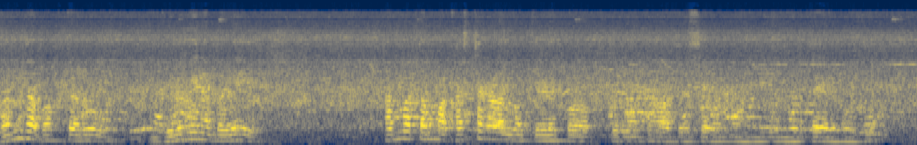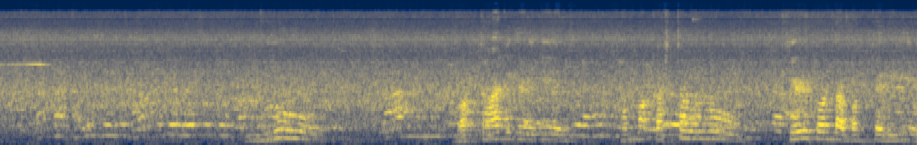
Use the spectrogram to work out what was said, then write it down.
ಬಂದ ಭಕ್ತರು ಗುರುವಿನ ಬಳಿ ತಮ್ಮ ತಮ್ಮ ಕಷ್ಟಗಳನ್ನು ಕೇಳಿಕೊಳ್ಳುತ್ತಿರುವಂತಹ ದೃಶ್ಯವನ್ನು ನೀವು ನೋಡ್ತಾ ಇರಬಹುದು. ಗುರು ಭಕ್ತಾದಿಗಳಿಗೆ ತಮ್ಮ ಕಷ್ಟವನ್ನು ಕೇಳಿಕೊಂಡ ಭಕ್ತರಿಗೆ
